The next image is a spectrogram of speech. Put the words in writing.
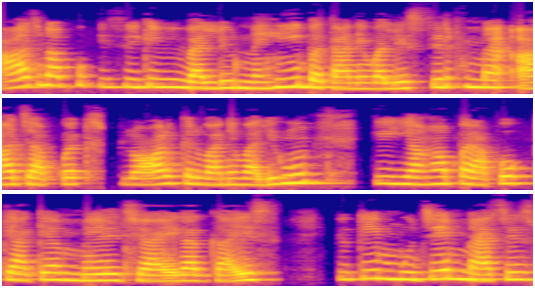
आज मैं आपको किसी की भी वैल्यू नहीं बताने वाली सिर्फ़ मैं आज आपको एक्सप्लोर करवाने वाली हूँ कि यहाँ पर आपको क्या क्या मिल जाएगा गाइस क्योंकि मुझे मैसेज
